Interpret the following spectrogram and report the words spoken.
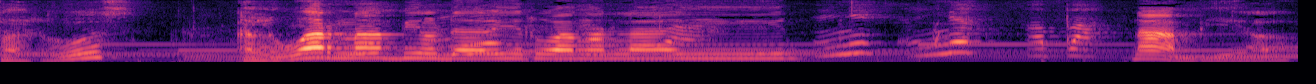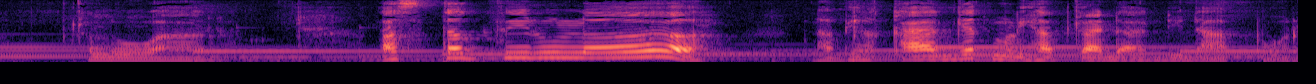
Terus keluar Nabil dari ruangan lain. Nabil keluar. Astagfirullah. Nabil kaget melihat keadaan di dapur.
